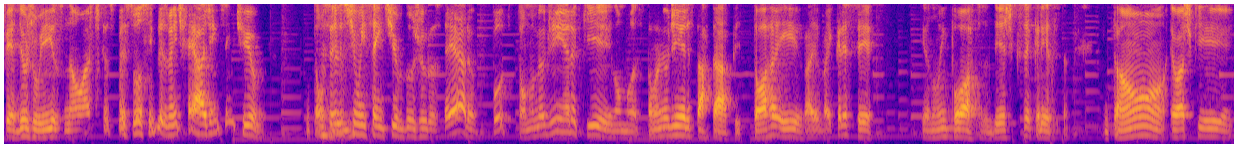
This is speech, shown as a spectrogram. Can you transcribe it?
perdeu o juízo, não. Acho que as pessoas simplesmente reagem a incentivo. Então, se eles uhum. tinham incentivo do juro zero, pô, toma meu dinheiro aqui, Elon Musk, toma meu dinheiro, startup, torra aí, vai, vai crescer. Eu não importo, deixa que você cresça. Então, eu acho que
